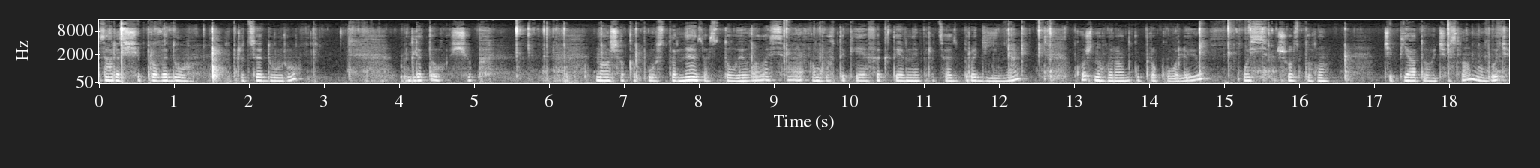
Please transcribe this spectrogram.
Зараз ще проведу процедуру для того, щоб наша капуста не застоювалася, а був такий ефективний процес бродіння. Кожного ранку проколюю. Ось 6 чи 5 числа, мабуть,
